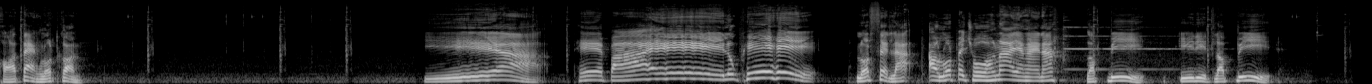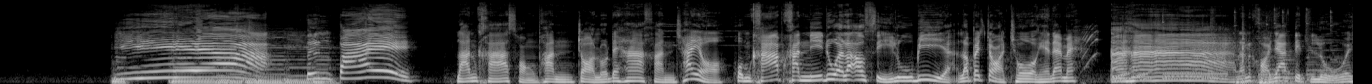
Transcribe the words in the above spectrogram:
ขอแต่งรถก่อนเฮียเท่ไป ลูกพี่ รถเสร็จแล้ว เอารถไปโชว์ข้างหน้ายังไงนะล็อบบี้อีดิทล็อบบี้เฮียตึงไป ร้านค้า 2,000 จอดรถได้ 5 คัน ใช่หรอ ผมคาฟคันนี้ด้วยแล้วเอาสีรูบี้อะ แล้วไปจอดโชว์อย่างเงี้ยได้ไหมอ่าฮ่านั้นขออนุญาตติดหรูไอ้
